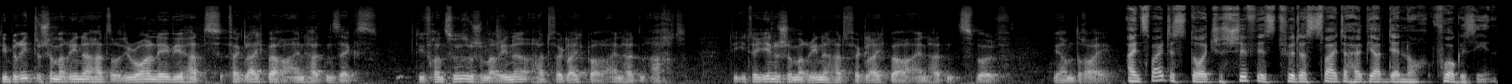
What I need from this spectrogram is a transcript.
Die britische Marine hat, also die Royal Navy hat vergleichbare Einheiten sechs. Die französische Marine hat vergleichbare Einheiten acht. Die italienische Marine hat vergleichbare Einheiten zwölf. Wir haben drei. Ein zweites deutsches Schiff ist für das zweite Halbjahr dennoch vorgesehen.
